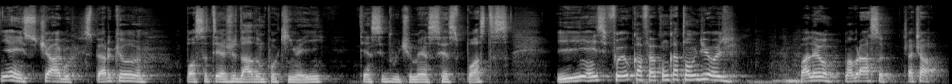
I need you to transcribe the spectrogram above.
E é isso, Thiago. Espero que eu possa ter ajudado um pouquinho aí, tenha sido útil minhas respostas. E esse foi o Café com Catom de hoje. Valeu, um abraço, tchau, tchau.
